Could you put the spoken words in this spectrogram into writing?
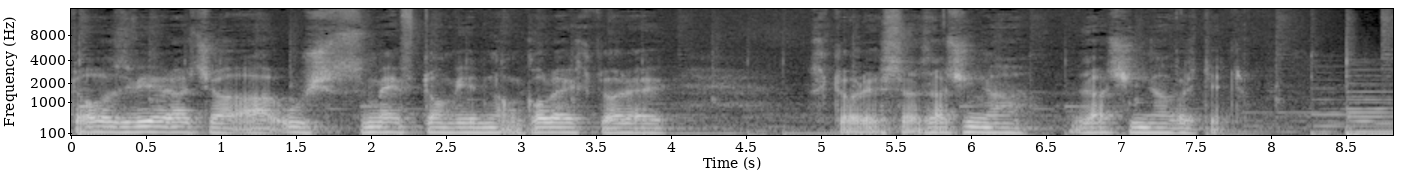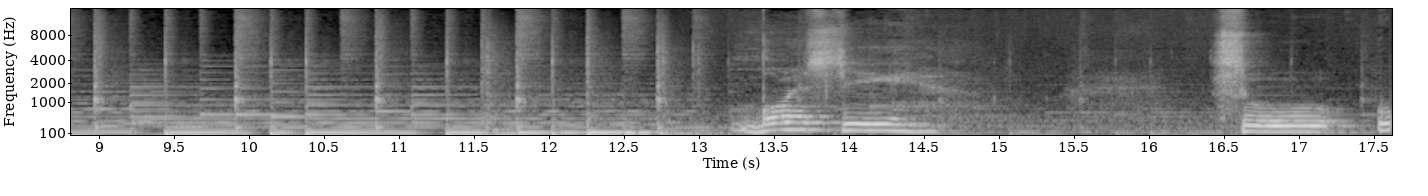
toho zvierača a už sme v tom jednom kole, ktoré, ktoré sa začína, začína vrteť. Bolesti sú u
